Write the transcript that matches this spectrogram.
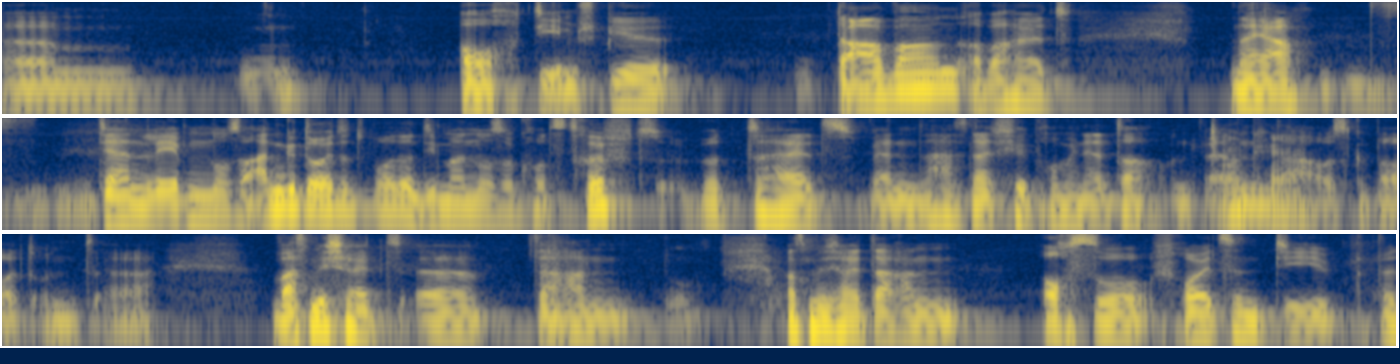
ähm, auch, die im Spiel da waren, aber halt, naja, deren Leben nur so angedeutet wurde und die man nur so kurz trifft, wird halt, werden, sind halt viel prominenter und werden Okay. da ausgebaut. Und äh, was mich halt äh, daran, was mich halt daran auch so freut, sind die be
